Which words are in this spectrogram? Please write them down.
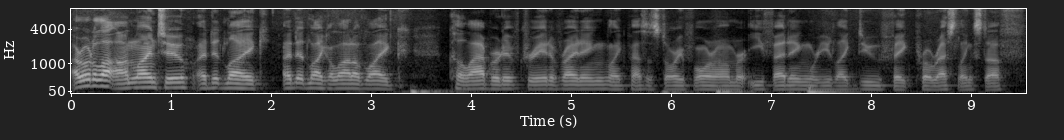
I wrote a lot online too. I did like I did like a lot of like collaborative creative writing, like Pass a Story Forum or e-fedding, where you like do fake pro wrestling stuff.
